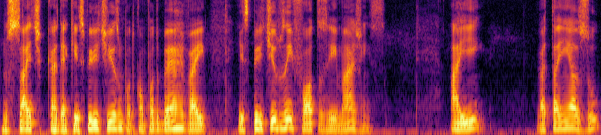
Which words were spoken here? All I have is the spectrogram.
no site kardecespiritismo.com.br, vai Espiritismos em Fotos e Imagens, aí vai estar em azul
